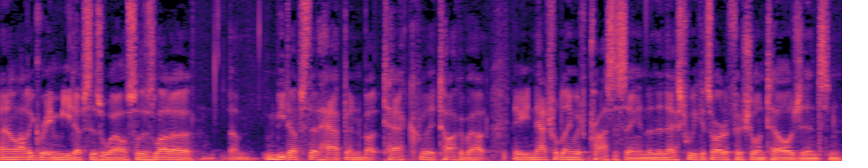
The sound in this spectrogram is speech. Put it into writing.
and a lot of great meetups as well. So there's a lot of um, meetups that happen about tech where they talk about maybe natural language processing, and then the next week it's artificial intelligence, and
